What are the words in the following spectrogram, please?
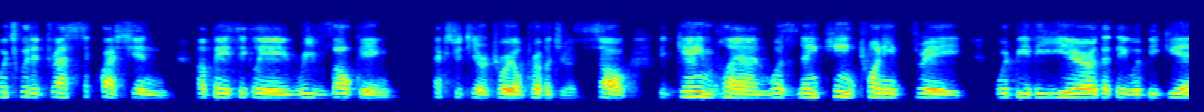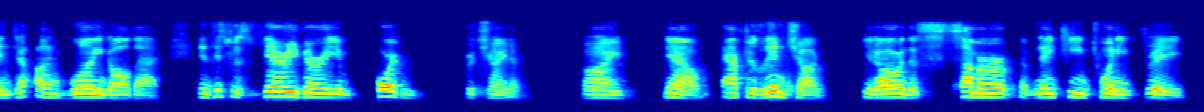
which would address the question of basically revoking extraterritorial privileges. So the game plan was 1923 would be the year that they would begin to unwind all that. And this was very, very important for China. All right. Now, after Lincheng, you know, in the summer of 1923,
